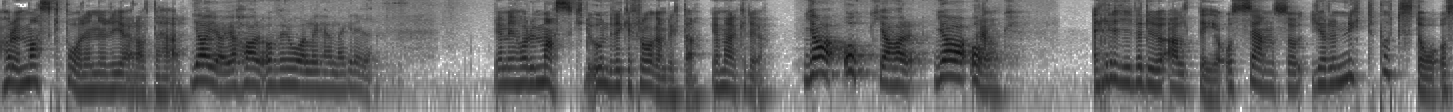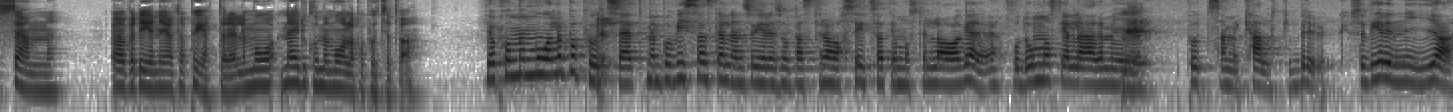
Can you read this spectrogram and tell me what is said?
Har du mask på dig när du gör allt det här? Ja, ja, jag har overall i hela grejen. Ja, men har du mask? Du undviker frågan, Britta. Jag märker det. Ja, och jag har... Ja, och. Ja. River du allt det och sen så gör du nytt puts då och sen över det nya tapeter? Eller må... Nej, du kommer måla på putset, va? Jag kommer måla på putset, men på vissa ställen så är det så pass trasigt så att jag måste laga det. Och då måste jag lära mig putsa med kalkbruk. Så det är det nya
